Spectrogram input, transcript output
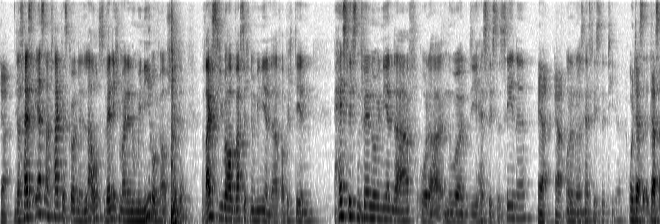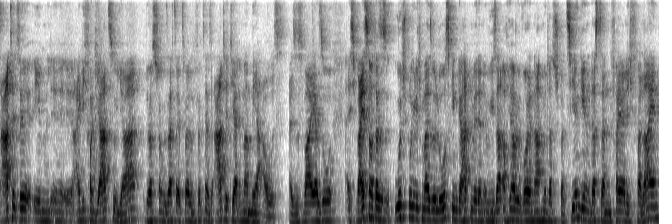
Ja. Das heißt, erst am Tag des Goldenen Lauchs, wenn ich meine Nominierung aufstelle, weiß ich überhaupt, was ich nominieren darf. Ob ich den hässlichsten Film nominieren darf oder nur die hässlichste Szene ja, ja. oder nur das hässlichste Tier. Und das, das artete eben äh, eigentlich von Jahr zu Jahr, du hast schon gesagt, seit 2014, es artet ja immer mehr aus. Also es war ja so, ich weiß noch, dass es ursprünglich mal so losging, da hatten wir dann irgendwie gesagt, ach ja, wir wollen nachmittags spazieren gehen und das dann feierlich verleihen.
